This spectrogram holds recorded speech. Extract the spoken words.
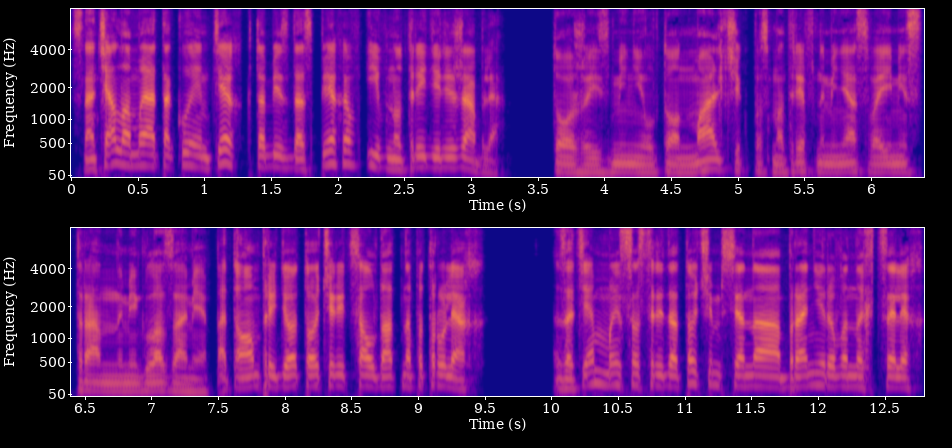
«Сначала мы атакуем тех, кто без доспехов и внутри дирижабля. Тоже изменил тон мальчик, посмотрев на меня своими странными глазами. «Потом придет очередь солдат на патрулях. Затем мы сосредоточимся на бронированных целях.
